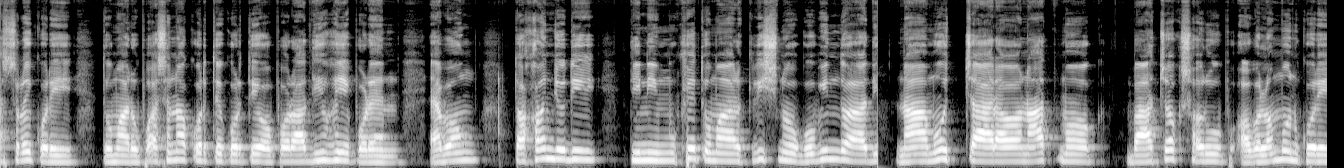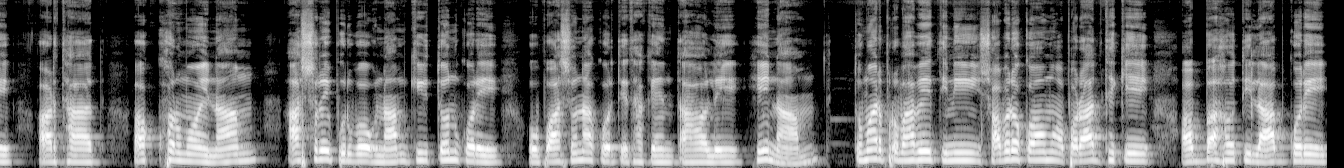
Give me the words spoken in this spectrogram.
আশ্রয় করে তোমার উপাসনা করতে করতে অপরাধী হয়ে পড়েন এবং তখন যদি তিনি মুখে তোমার কৃষ্ণ গোবিন্দ আদি নামোচ্চারণাত্মক বাচক স্বরূপ অবলম্বন করে, অর্থাৎ অক্ষরময় নাম, আশ্রয়পূর্বক নাম কীর্তন করে উপাসনা করতে থাকেন, তাহলে হে নাম, তোমার প্রভাবে তিনি সব রকম অপরাধ থেকে অব্যাহতি লাভ করে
